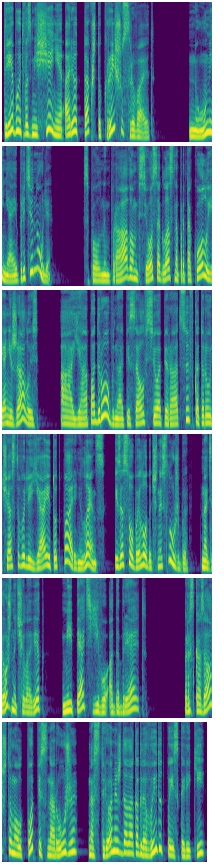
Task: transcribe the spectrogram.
требует возмещения, орет так, что крышу срывает. Ну, меня и притянули. С полным правом, все согласно протоколу, я не жалуюсь, а я подробно описал всю операцию, в которой участвовали я и тот парень, Лэнс, из особой лодочной службы. Надежный человек. Ми-5 его одобряет. Рассказал, что, мол, Поппи снаружи, на стреме ждала, когда выйдут поисковики.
